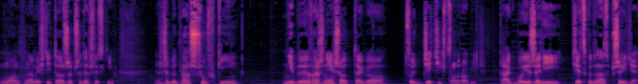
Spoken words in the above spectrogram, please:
mam na myśli to, że przede wszystkim, żeby planszówki nie były ważniejsze od tego, co dzieci chcą robić. Tak? Bo jeżeli dziecko do nas przyjdzie,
